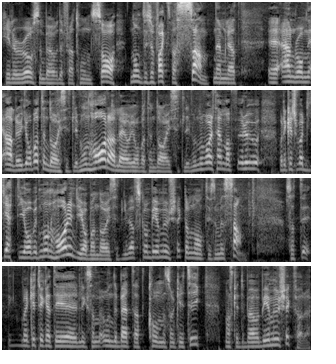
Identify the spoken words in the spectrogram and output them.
Hillary Rosen behövde för att hon sa någonting som faktiskt var sant, nämligen att eh, Anne Romney aldrig har jobbat en dag i sitt liv. Hon har aldrig jobbat en dag i sitt liv. Hon har varit hemma fru och det kanske varit jättejobbigt, men hon har inte jobbat en dag i sitt liv. Varför ska hon be om ursäkt om någonting som är sant? Så att eh, man kan tycka att det är liksom underbett att komma som kritik, man ska inte behöva be om ursäkt för det.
